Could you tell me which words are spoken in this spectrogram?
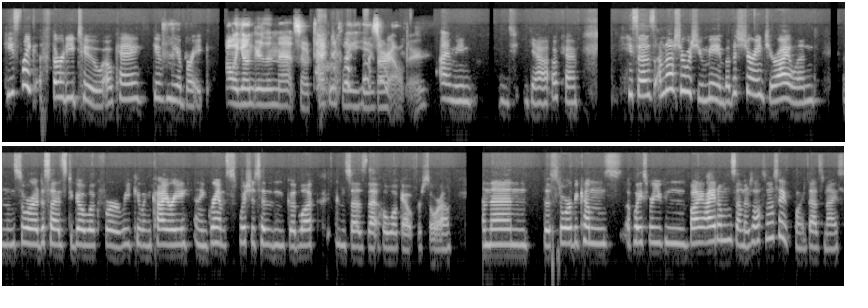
He's like 32. Okay, give me a break. All younger than that, so technically he's our elder. I mean, yeah, okay. He says, "I'm not sure what you mean, but this sure ain't your island." And then Sora decides to go look for Riku and Kairi, and then Gramps wishes him good luck and says that he'll look out for Sora. And then the store becomes a place where you can buy items, and there's also a save point. That's nice.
